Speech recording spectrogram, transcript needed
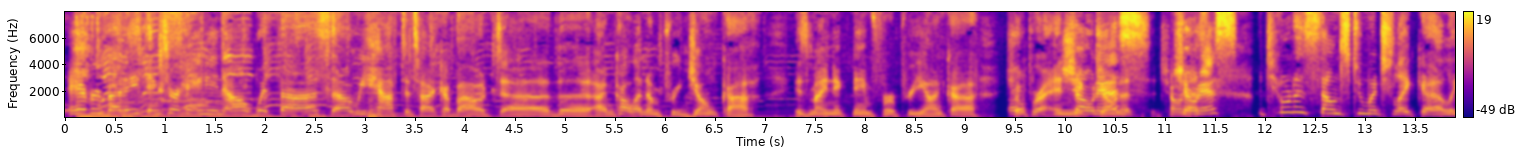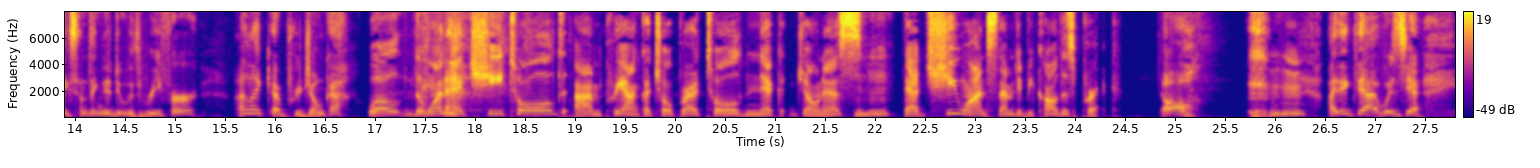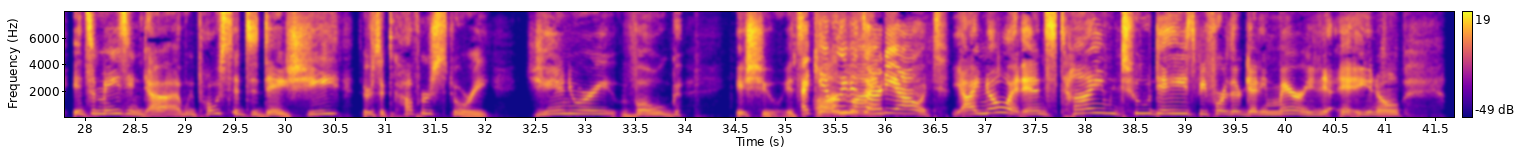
Hey, everybody. Thanks for hanging out with us. Uh, we have to talk about uh, the, I'm calling them Priyanka, is my nickname for Priyanka Chopra and Nick Jonas. Jonas. Jonas. Jonas sounds too much like uh, like something to do with reefer. I like uh, Priyanka. Well, the one that she told, um, Priyanka Chopra told Nick Jonas Mm-hmm. that she wants them to be called as prick. Oh. I think that was yeah. It's amazing. Uh, we posted today. She there's a cover story, January Vogue issue. It's I can't believe it's already out. Yeah, I know it, and it's time two days before they're getting married. eh, You know,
